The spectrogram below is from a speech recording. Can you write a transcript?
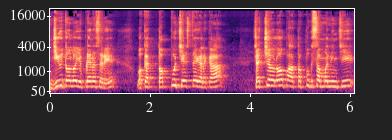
జీవితంలో ఎప్పుడైనా సరే ఒక తప్పు చేస్తే గనక చచ్చేలోపు ఆ తప్పుకు సంబంధించి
